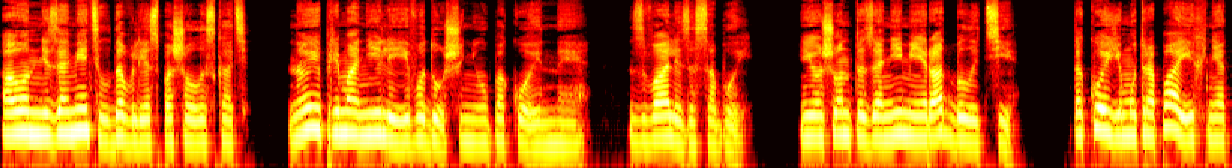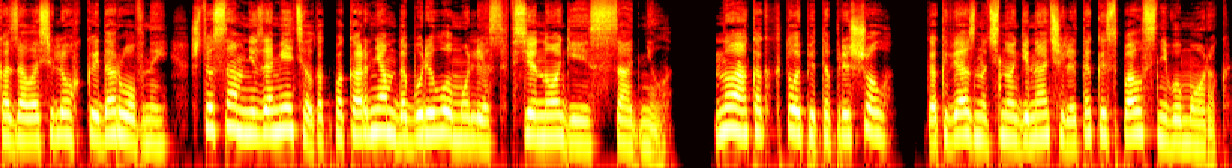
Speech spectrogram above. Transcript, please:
А он не заметил, да в лес пошел искать. Ну и приманили его души неупокоенные. Звали за собой. И уж он-то за ними и рад был идти. Такой ему тропа ихняя казалась легкой да ровной, что сам не заметил, как по корням да бурелому лес все ноги иссаднил. Ну а как к топе-то пришел, как вязнуть ноги начали, так и спал с него морок.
